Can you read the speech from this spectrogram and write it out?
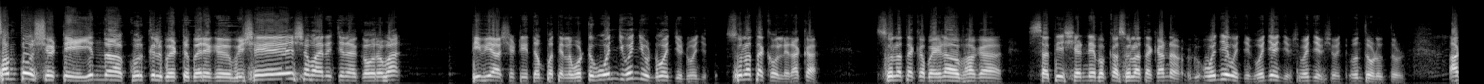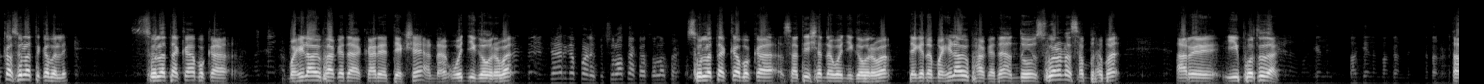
ಸಂತೋಷ್ ಶೆಟ್ಟಿ ಇಂದ ಕುರ್ಕಿಲ್ ಬೆಟ್ಟು ಬೆರೆಗೆ ವಿಶೇಷವಾದ ಗೌರವ. ದಿವ್ಯಾ ಶೆಟ್ಟಿ ದಂಪತಿಗಳ ಒಟ್ಟು ಒಂಜಿ ಒಂಜಿ ಉಂಟು ಒಂಜಿ ಉಂಟು, ಒಂಜಿ. ಸುಲತಕ ಒಳ್ಳೆ ಅಕ್ಕ ಸುಲತಕ ಮಹಿಳಾ ವಿಭಾಗ ಸತೀಶ್ ಎಣ್ಣೆ ಬಕ್ಕ ಸುಲತಕ ಅಣ್ಣ ಒಂಜೆ, ಒಂಜಿ ಒಂಜೆ ಒಂಜಿ ಒಂಜೆ ನಿಮಿಷ ಒಂದು ತೋಡು ತೋಡು. ಅಕ್ಕ ಸುಲತಕ ಬಲ್ಲೆ. ಸುಲತಕ ಬಕ್ಕ ಮಹಿಳಾ ವಿಭಾಗದ ಕಾರ್ಯಾಧ್ಯಕ್ಷೆ ಅಣ್ಣ ಒಂಜಿ ಗೌರವ. ಸುಲತಕ್ಕ ಬೊಕ್ಕ ಸತೀಶ್ ಅನ್ನ ಒಂಜಿ ಗೌರವ. ತೆಗೆದ ಮಹಿಳಾ ವಿಭಾಗದ ಅಂದು ಸುವರ್ಣ ಸಂಭ್ರಮ. ಅರೆ ಈ ಪೊತ್ತದ ಆ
